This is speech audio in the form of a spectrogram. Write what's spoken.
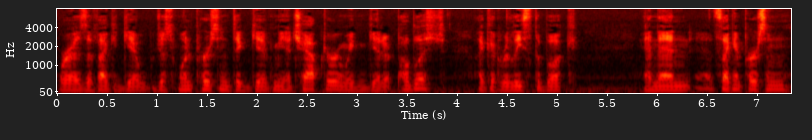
Whereas if I could get just one person to give me a chapter and we can get it published, I could release the book. And then a second person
